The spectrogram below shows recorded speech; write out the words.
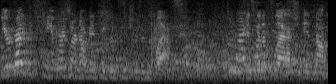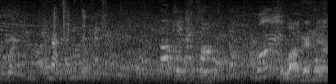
Your guys' cameras are not going to take good pictures in the glass. Can It's going to flash and not work, not take a good picture. Well, can I take one? The loggerhead.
